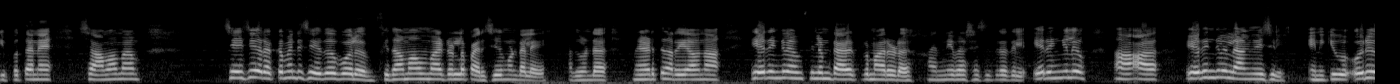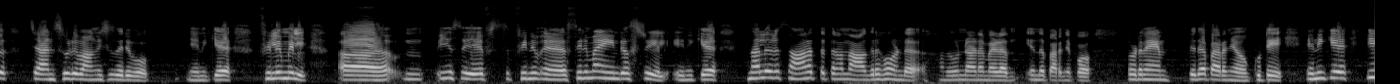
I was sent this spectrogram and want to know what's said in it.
ഇപ്പൊ തന്നെ ശ്യാമ മാം ചേച്ചി റെക്കമെൻഡ് ചെയ്തതുപോലെ ഫിതാമാവുമായിട്ടുള്ള പരിചയം കൊണ്ടല്ലേ? അതുകൊണ്ട് മേഡത്തിന് അറിയാവുന്ന ഏതെങ്കിലും ഫിലിം ഡയറക്ടർമാരോട് അന്യഭാഷ ചിത്രത്തിൽ ഏതെങ്കിലും ഏതെങ്കിലും ലാംഗ്വേജിൽ എനിക്ക് ഒരു ചാൻസ് കൂടി വാങ്ങിച്ചു തരുമോ എനിക്ക് ഫിലിമിൽ ഈ സിനിമ ഇൻഡസ്ട്രിയിൽ എനിക്ക് നല്ലൊരു സ്ഥാനത്തെത്തണം എന്ന് ആഗ്രഹമുണ്ട്. അതുകൊണ്ടാണ് മാഡം എന്ന് പറഞ്ഞപ്പോൾ ഉടനെ ഫിദ പറഞ്ഞു കുട്ടി എനിക്ക് ഈ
